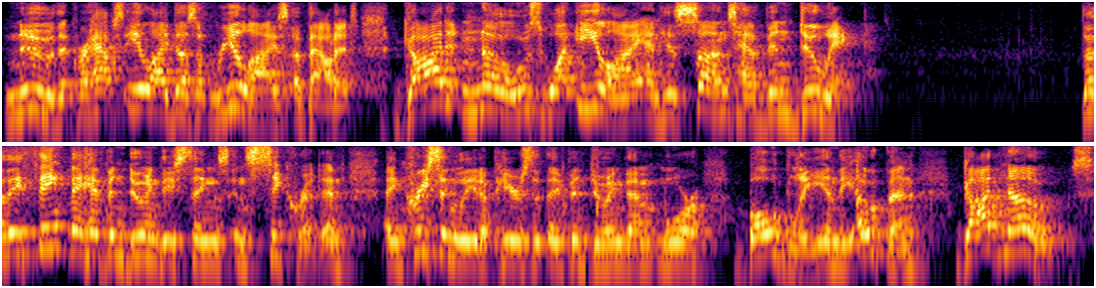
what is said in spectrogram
new that perhaps Eli doesn't realize about it. God knows what Eli and his sons have been doing. Though they think they have been doing these things in secret, and increasingly it appears that they've been doing them more boldly in the open, God knows.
